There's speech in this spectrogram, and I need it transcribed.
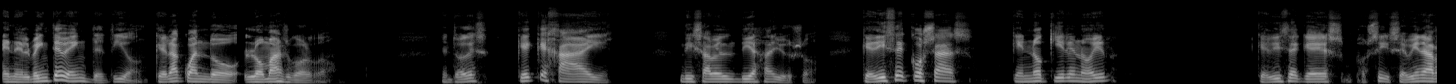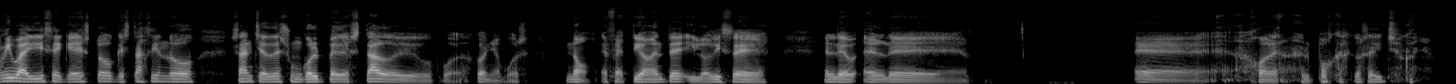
En el 2020, tío, que era cuando lo más gordo. Entonces, ¿qué queja hay de Isabel Díaz Ayuso? que dice cosas que no quieren oír, que dice que es, pues sí, se viene arriba y dice que esto que está haciendo Sánchez es un golpe de Estado. Y pues, coño, pues no, efectivamente, y lo dice el de. El de eh, joder, el podcast que os he dicho, coño.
